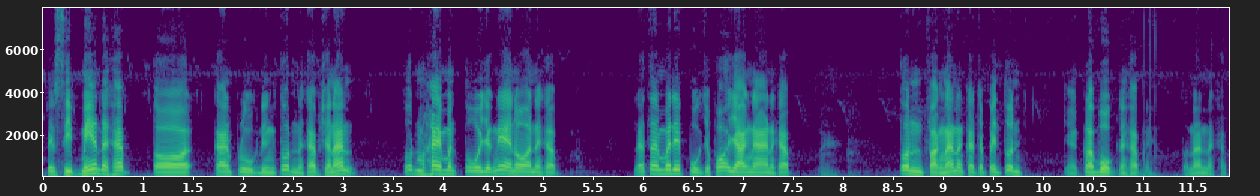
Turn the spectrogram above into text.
เป็นสิบเมตรนะครับ ต่อการปลูกหนึ่งต้นนะครับ ฉะนั้นต้นไม้มันโตอย่างแน่นอนนะครับ แล้วท่านไม่ได้ปลูกเฉพาะยางนานะครับ ต้นฝั่งนั้นก็จะเป็นต้นกระบอกนะครับต้นนั้นนะครับ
